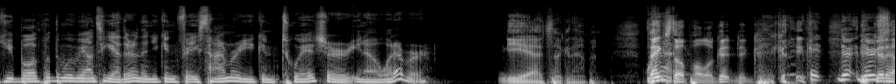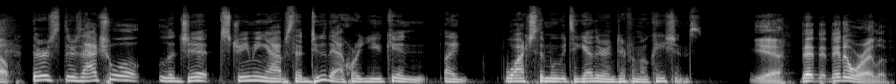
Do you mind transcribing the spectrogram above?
you both put the movie on together, and then you can FaceTime or you can Twitch or you know whatever. Yeah, it's not going to happen. Why Thanks, not? though, Polo. Good, good, good, It, there, good help. there's there's actual legit streaming apps that do that where you can like watch the movie together in different locations. Yeah, they, they know where I live.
